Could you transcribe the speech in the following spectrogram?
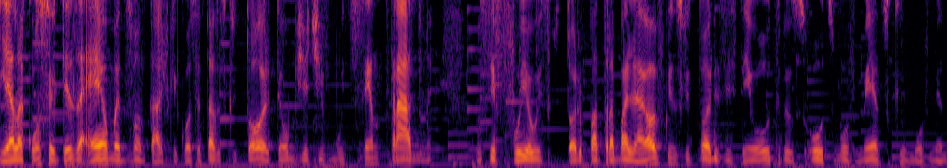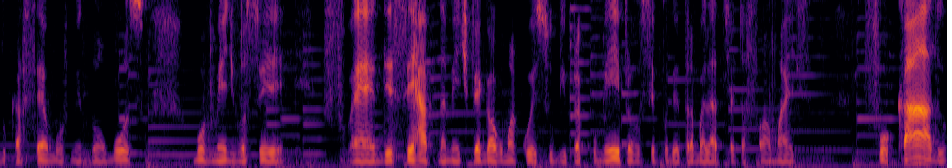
e ela com certeza é uma desvantagem, porque quando você está no escritório, tem um objetivo muito centrado, né? Você foi ao escritório para trabalhar. É óbvio que no escritório existem outros, outros movimentos, que o movimento do café, o movimento do almoço, o movimento de você é, descer rapidamente, pegar alguma coisa, subir para comer, para você poder trabalhar de certa forma mais focado.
